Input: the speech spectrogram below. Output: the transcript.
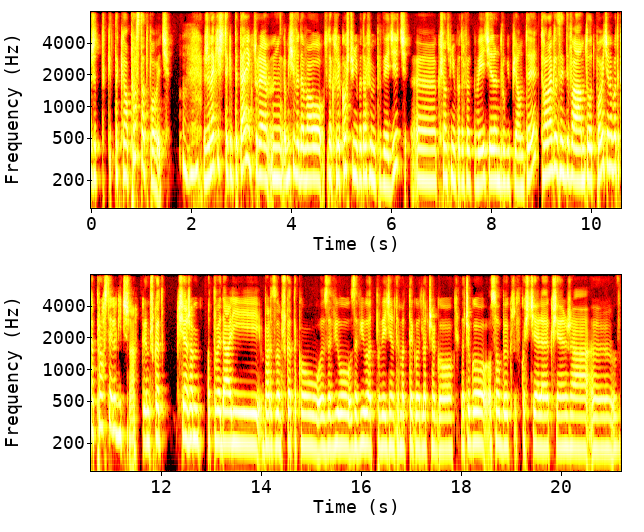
że tak- taka prosta odpowiedź, Mhm. że na jakieś takie pytanie, które mm, mi się wydawało, na które Kościół nie potrafił mi powiedzieć, e, ksiądz mi nie potrafił odpowiedzieć, jeden, drugi, piąty, to nagle znajdowałam tą odpowiedź, ona była taka prosta i logiczna. Na przykład księża mi odpowiadali bardzo na przykład taką zawiłą, zawiłe odpowiedzi na temat tego, dlaczego, dlaczego osoby w kościele, księża, y,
